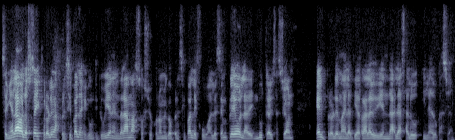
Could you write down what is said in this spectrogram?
Señalaba los seis problemas principales que constituían el drama socioeconómico principal de Cuba, el desempleo, la industrialización, el problema de la tierra, la vivienda, la salud y la educación.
